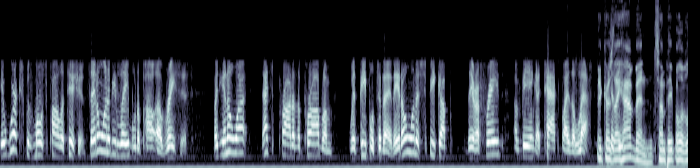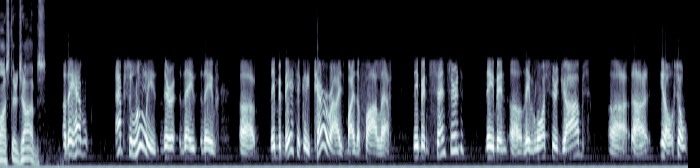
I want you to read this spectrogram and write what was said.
it works with most politicians. They don't want to be labeled a, a racist, but you know what? That's part of the problem with people today. They don't want to speak up. They're afraid of being attacked by the left Because they have been. Some people have lost their jobs. uh, they have absolutely. They're, they they've uh, they've been basically terrorized by the far left. They've been censored. They've been uh, they've lost their jobs. Uh, uh, you know, so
